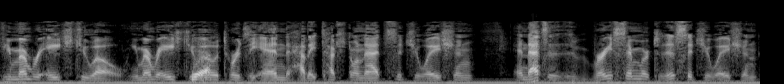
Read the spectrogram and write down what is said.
If you remember H2O, you remember H2O Yeah. towards the end, how they touched on that situation, and that's a, very similar to this situation.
